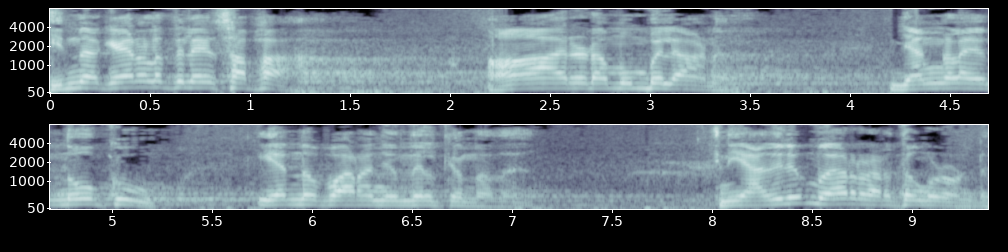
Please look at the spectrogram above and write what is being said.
ഇന്ന് കേരളത്തിലെ സഭ ആരുടെ മുമ്പിലാണ് ഞങ്ങളെ നോക്കൂ എന്ന് പറഞ്ഞു നിൽക്കുന്നത്? ഇനി അതിലും വേറൊരർത്ഥം കൂടെ ഉണ്ട്.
